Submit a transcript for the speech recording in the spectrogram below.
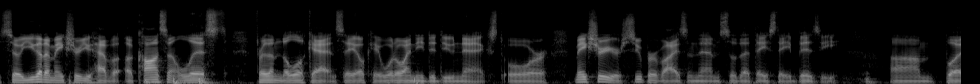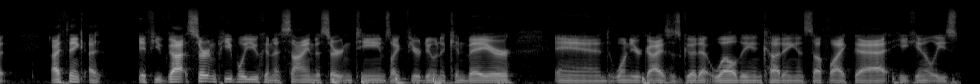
so you got to make sure you have a, a, constant list for them to look at and say, okay, what do I need to do next, or make sure you're supervising them so that they stay busy. Um, but I think uh, if you've got certain people you can assign to certain teams, like if you're doing a conveyor and one of your guys is good at welding and cutting and stuff like that, he can at least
